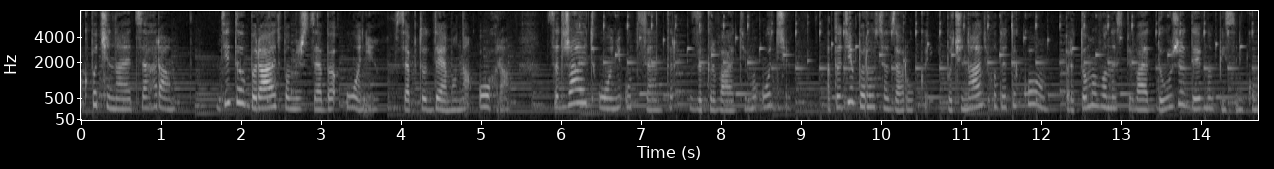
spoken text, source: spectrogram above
Як починається гра? Діти обирають поміж себе Оні, себто демона огра, саджають Оні у центр, закривають йому очі, а тоді беруться за руки і починають ходити колом. При тому вони співають дуже дивну пісеньку.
